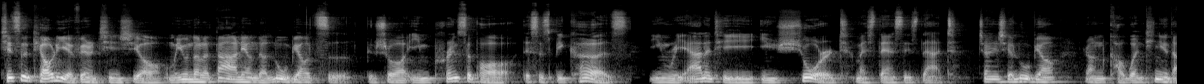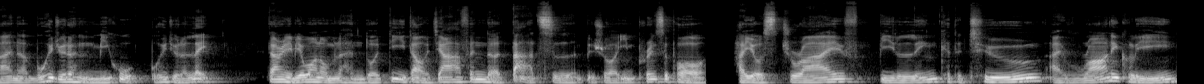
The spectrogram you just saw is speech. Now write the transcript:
其次，条理也非常清晰哦。我们用到了大量的路标词，比如说 in principle, this is because, in reality, in short, my stance is that，这样一些路标，让考官听你的答案呢，不会觉得很迷糊，不会觉得累。当然也别忘了我们的很多地道加分的大词，比如说 in principle，还有 strive、be linked to、ironically，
